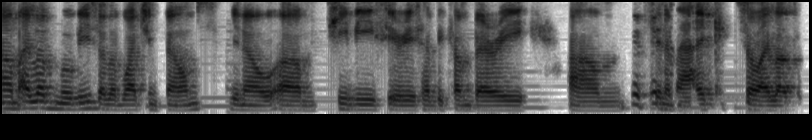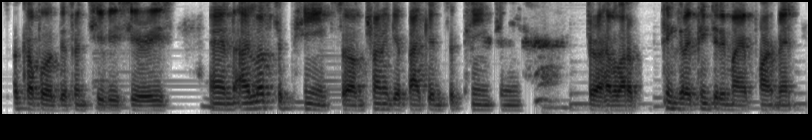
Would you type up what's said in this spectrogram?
Um, i love movies. I love watching films. You know um, tv series have become very um, cinematic so i love a couple of different tv series. And i love to paint so i'm trying to get back into painting. Sure i have a lot of things that i painted in my apartment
